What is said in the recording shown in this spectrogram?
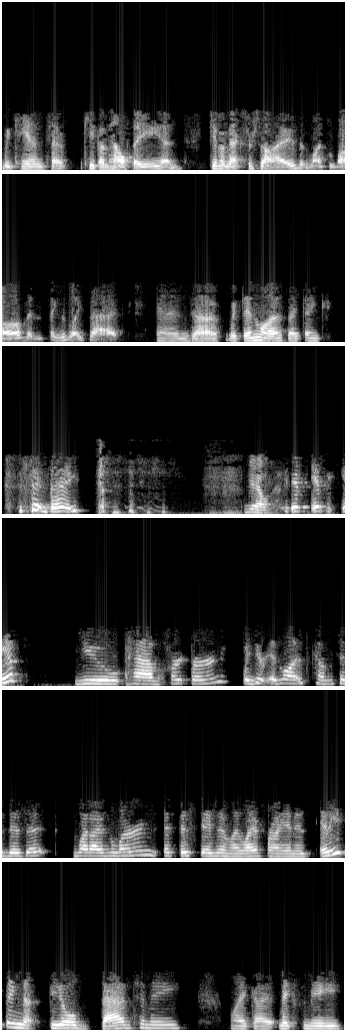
we can to keep them healthy and give them exercise and lots of love and things like that. And uh, with in-laws, I think same thing. you know, if if if you have heartburn when your in-laws come to visit, what I've learned at this stage in my life, Ryan, is anything that feels bad to me, like I, it makes me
